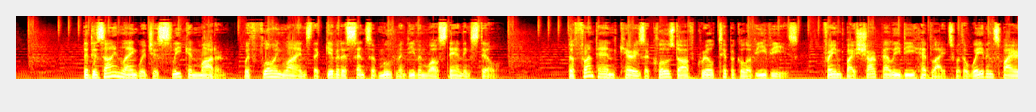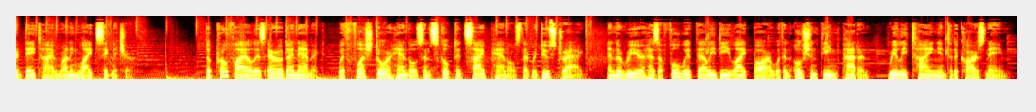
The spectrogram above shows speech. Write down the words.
The design language is sleek and modern, with flowing lines that give it a sense of movement even while standing still. The front end carries a closed-off grille typical of EVs, framed by sharp LED headlights with a wave-inspired daytime running light signature. The profile is aerodynamic, with flush door handles and sculpted side panels that reduce drag, and the rear has a full-width LED light bar with an ocean-themed pattern, really tying into the car's name.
